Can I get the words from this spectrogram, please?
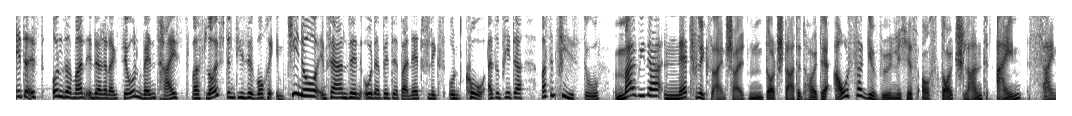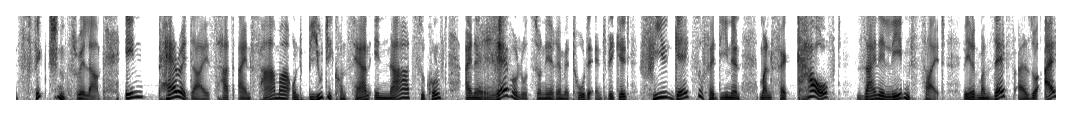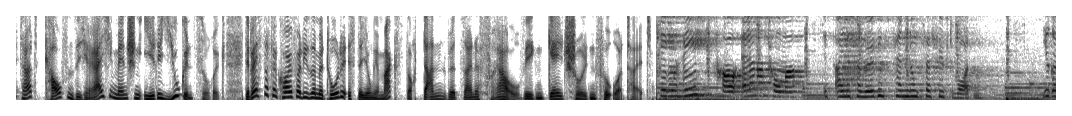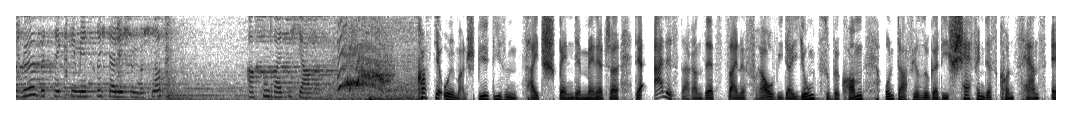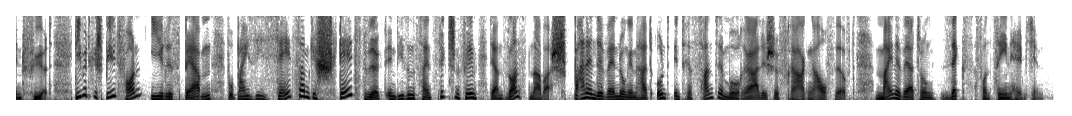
Peter ist unser Mann in der Redaktion, wenn es heißt, was läuft denn diese Woche im Kino, im Fernsehen oder bitte bei Netflix und Co. Also Peter, was empfiehlst du? Mal wieder Netflix einschalten. Dort startet heute Außergewöhnliches aus Deutschland, ein Science-Fiction-Thriller. In Paradise hat ein Pharma- und Beauty-Konzern in naher Zukunft eine revolutionäre Methode entwickelt, viel Geld zu verdienen. Man verkauft seine Lebenszeit. Während man selbst also altert, kaufen sich reiche Menschen ihre Jugend zurück. Der beste Verkäufer dieser Methode ist der junge Max, doch dann wird seine Frau wegen Geldschulden verurteilt. Gegen Sie, Frau Elena Thoma, ist eine Vermögenspfändung verfügt worden. Ihre Höhe beträgt gemäß richterlichem Beschluss 38 Jahre. Kostja Ullmann spielt diesen Zeitspendemanager, der alles daran setzt, seine Frau wieder jung zu bekommen und dafür sogar die Chefin des Konzerns entführt. Die wird gespielt von Iris Berben, wobei sie seltsam gestelzt wirkt in diesem Science-Fiction-Film, der ansonsten aber spannende Wendungen hat und interessante moralische Fragen aufwirft. Meine Wertung 6 von 10 Helmchen.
